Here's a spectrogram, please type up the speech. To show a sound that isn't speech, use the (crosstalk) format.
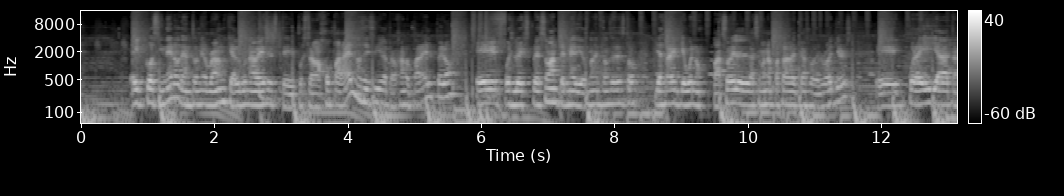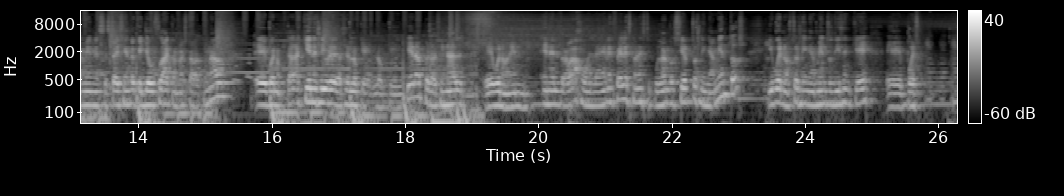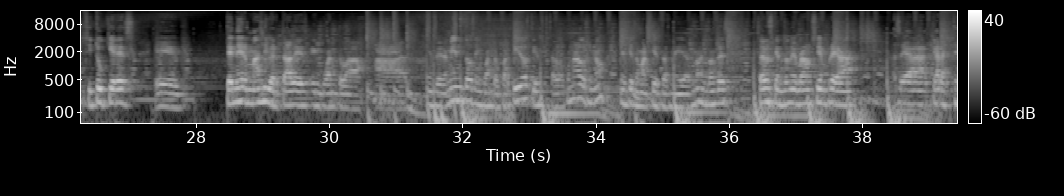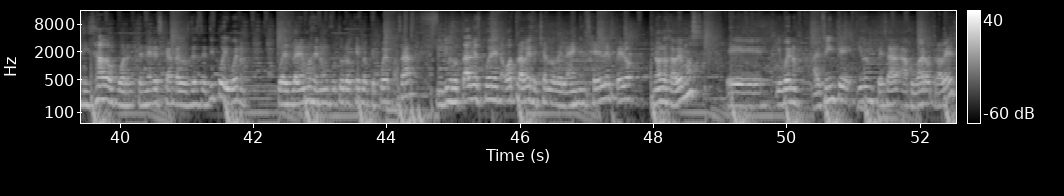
el cocinero de Antonio Brown que alguna vez este, pues trabajó para él, no sé si sigue trabajando para él, pero eh, pues lo expresó ante medios, ¿no? Entonces esto ya saben que bueno, pasó la semana pasada el caso de Rodgers, eh, por ahí ya también se está diciendo que Joe Flacco no está vacunado. Eh, bueno, cada quien es libre de hacer lo que, lo que quiera, pero al final, bueno, en, en el trabajo, en la NFL están estipulando ciertos lineamientos y bueno, estos lineamientos dicen que pues si tú quieres tener más libertades en cuanto a, entrenamientos, en cuanto a partidos, tienes que estar vacunado, si no, tienes que tomar ciertas medidas, ¿no? Entonces, sabes que Antonio Brown siempre ha, se ha caracterizado por tener escándalos de este tipo y bueno, pues veremos en un futuro qué es lo que puede pasar. Incluso tal vez pueden otra vez echarlo de la NFL, pero no lo sabemos. Eh, y bueno, al fin que iba a empezar a jugar otra vez,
